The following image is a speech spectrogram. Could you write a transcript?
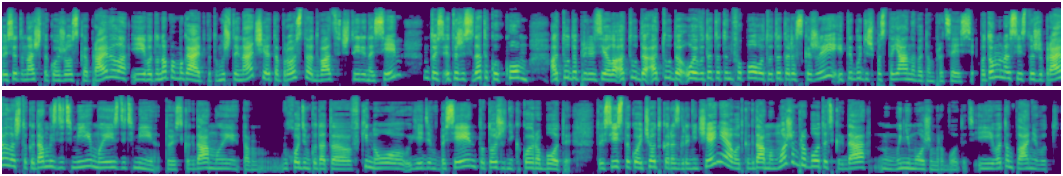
То есть это наше такое жесткое правило. И вот оно помогает, потому что иначе это просто 24 на 7. Ну, то есть это же всегда такой ком, оттуда прилетело, оттуда, оттуда, ой, вот этот инфоповод, вот это расскажи, и ты будешь постоянно в этом процессе. Потом у нас есть тоже правило, что когда мы с детьми, мы с детьми, то есть когда мы там выходим куда-то в кино, едем в бассейн, то тоже никакой работы. То есть есть такое четкое разграничение, вот когда мы можем работать, когда ну, мы не можем работать. И в этом плане вот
